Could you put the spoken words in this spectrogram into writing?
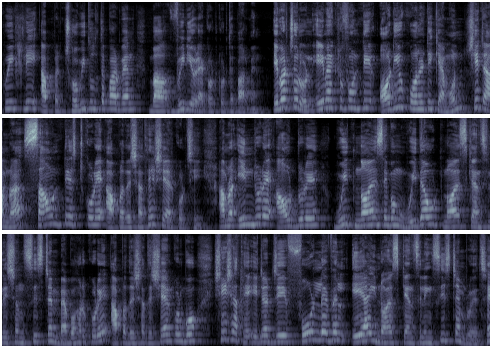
কুইকলি আপনার ছবি তুলতে পারবেন বা ভিডিও রেকর্ড করতে পারবেন। এবার চলুন এই মাইক্রোফোনটির অডিও কোয়ালিটি কেমন, সেটা আমরা সাউন্ড টেস্ট করে আপনাদের সাথে শেয়ার করছি। আমরা ইনডোরে আউটডোরে উইথ নয়েজ এবং উইদাউট নয়েজ ক্যান্সেলেশন সিস্টেম ব্যবহার করে আপনাদের সাথে শেয়ার করব। সেই সাথে এটার যে four level AI noise cancelling system রয়েছে,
